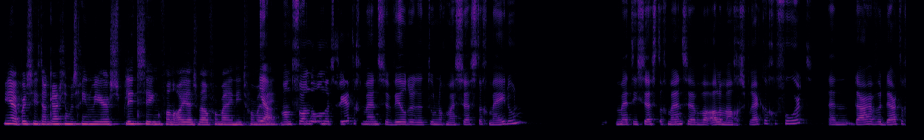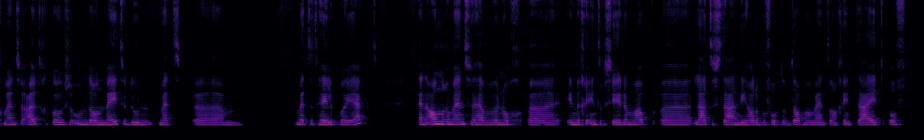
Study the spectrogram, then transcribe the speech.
Ja, precies. Dan krijg je misschien weer splitsing van, oh ja, is wel voor mij, niet voor mij. Ja, want van de 140 mensen wilden er toen nog maar 60 meedoen. Met die 60 mensen hebben we allemaal gesprekken gevoerd. En daar hebben we 30 mensen uitgekozen om dan mee te doen met, ehm, met het hele project. En andere mensen hebben we nog eh, in de geïnteresseerde map eh, laten staan. Die hadden bijvoorbeeld op dat moment dan geen tijd. Of...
